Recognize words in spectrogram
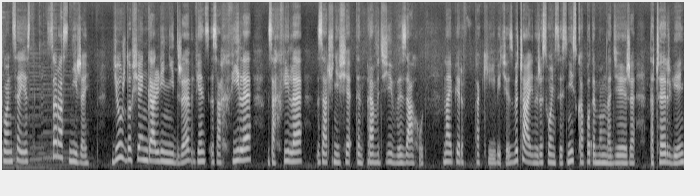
Słońce jest coraz niżej. Już dosięga linii drzew, więc za chwilę, za chwilę zacznie się ten prawdziwy zachód. Najpierw taki, wiecie, zwyczajny, że słońce jest nisko, a potem mam nadzieję, że ta czerwień,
